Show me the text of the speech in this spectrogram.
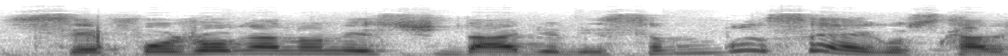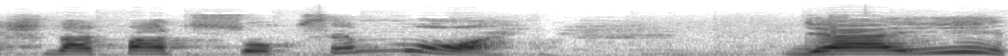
Se for jogar na honestidade ali, você não consegue. Os caras te dão quatro socos, você morre. E aí,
